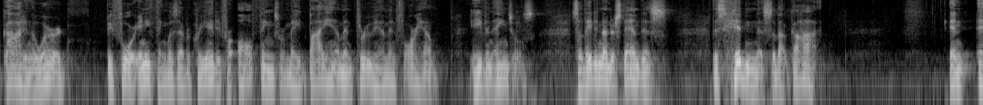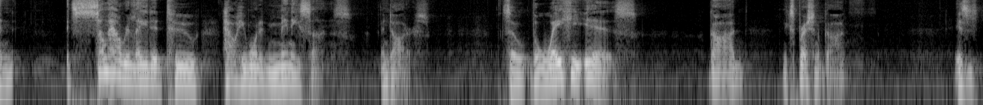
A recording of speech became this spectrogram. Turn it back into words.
God and the Word, before anything was ever created. For all things were made by Him and through Him and for Him, even angels. So they didn't understand this this hiddenness about God. And, and it's somehow related to how he wanted many sons and daughters. So the way he is, God, the expression of God, is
